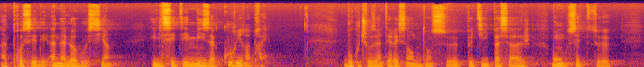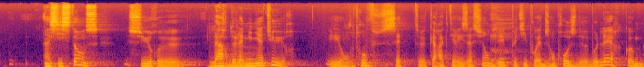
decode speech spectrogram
un procédé analogue au sien et il s'était mis à courir après beaucoup de choses intéressantes dans ce petit passage. Bon, cette euh, insistance sur euh, l'art de la miniature. Et on retrouve cette caractérisation des petits poèmes en prose de Baudelaire comme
